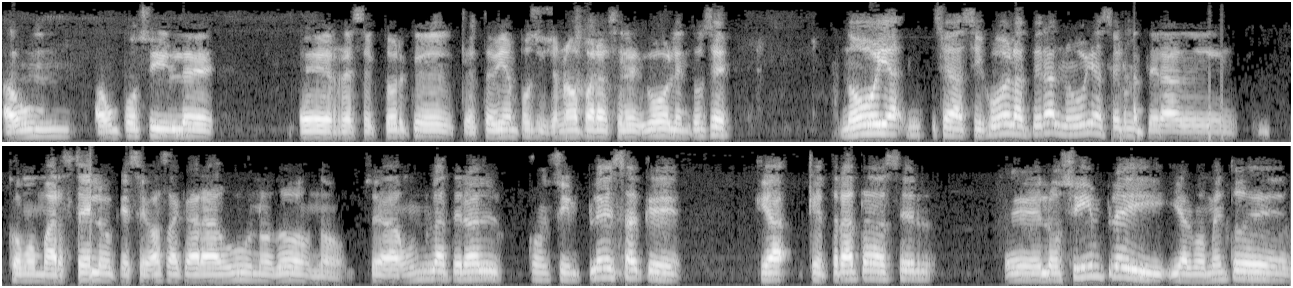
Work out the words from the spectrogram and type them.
a un, a un posible eh, receptor que, esté bien posicionado para hacer el gol. Entonces, no voy a, o sea, si juego lateral, no voy a hacer un lateral como Marcelo que se va a sacar a uno, dos, no. O sea, un lateral con simpleza que, que, que trata de hacer eh, lo simple y, al momento de,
